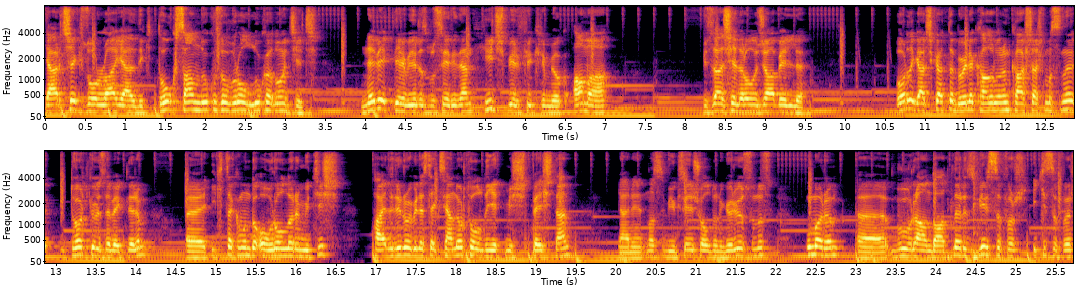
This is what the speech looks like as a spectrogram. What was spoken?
gerçek zorluğa geldik. 99 overall Luka Doncic. Ne bekleyebiliriz bu seriden? Hiçbir fikrim yok ama güzel şeyler olacağı belli. Bu arada gerçek hayatta böyle kadroların karşılaşmasını dört gözle beklerim. Ee, iki takımın da overall'ları müthiş. Tyler Hero bile 84 oldu 75'ten. Yani nasıl bir yükseliş olduğunu görüyorsunuz. Umarım e, bu round'u atlarız. 1-0, 2-0,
